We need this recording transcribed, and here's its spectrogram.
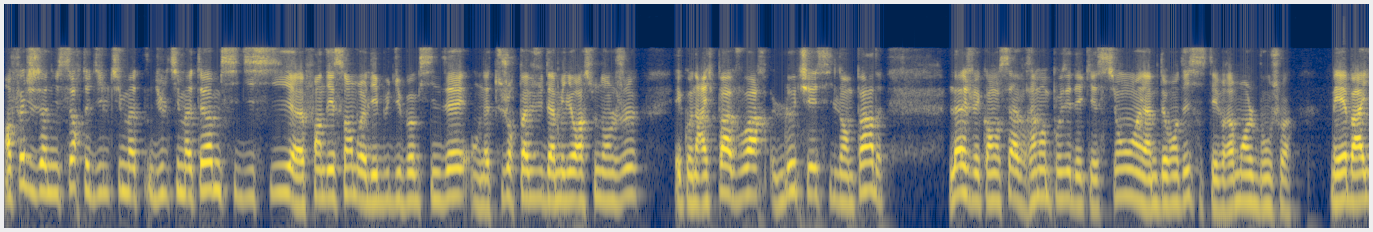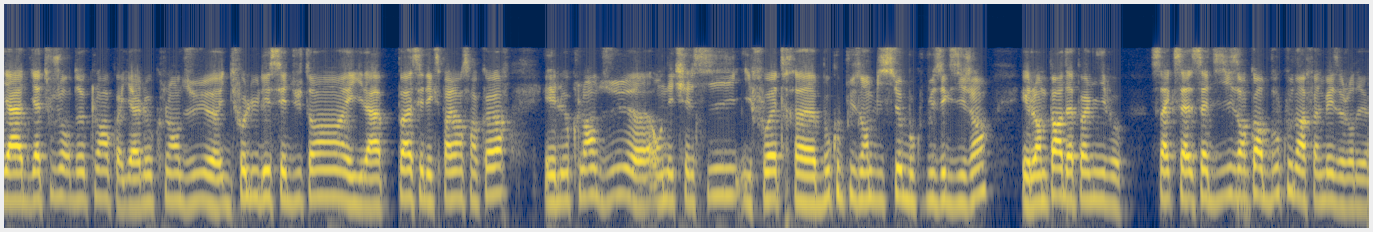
en fait, je donne une sorte d'ultimatum. Si d'ici euh, fin décembre et début du Boxing Day, on n'a toujours pas vu d'amélioration dans le jeu et qu'on n'arrive pas à voir le Chelsea Lampard, là, je vais commencer à vraiment me poser des questions et à me demander si c'était vraiment le bon choix. Mais bah, il y a, y a, toujours deux clans, quoi. Il y a le clan du, euh, il faut lui laisser du temps et il a pas assez d'expérience encore et le clan du euh, on est Chelsea, il faut être euh, beaucoup plus ambitieux, beaucoup plus exigeant, et Lampard n'a pas le niveau. Ça, ça, divise encore beaucoup dans la fanbase aujourd'hui.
